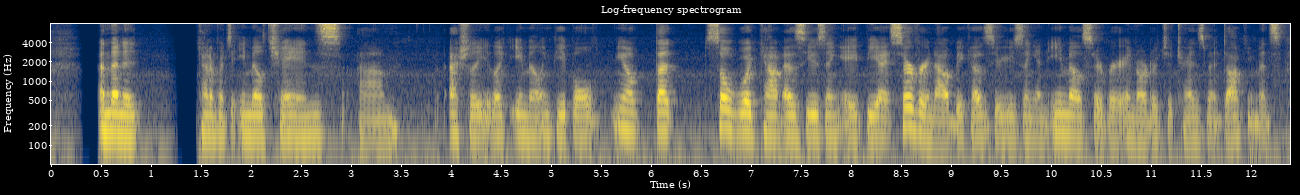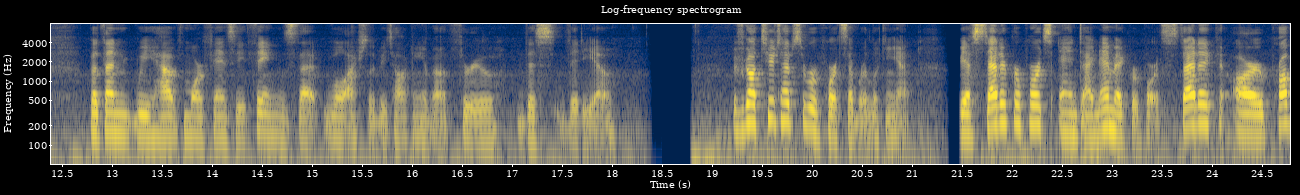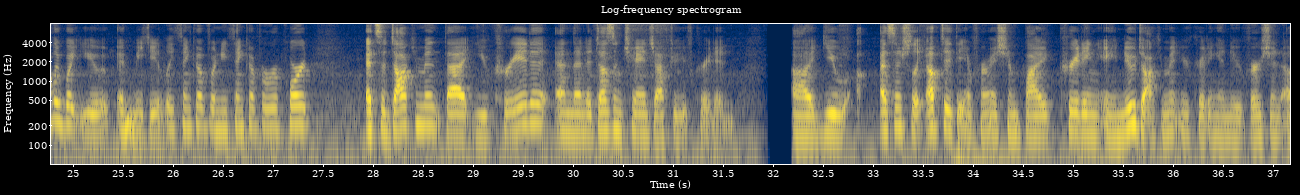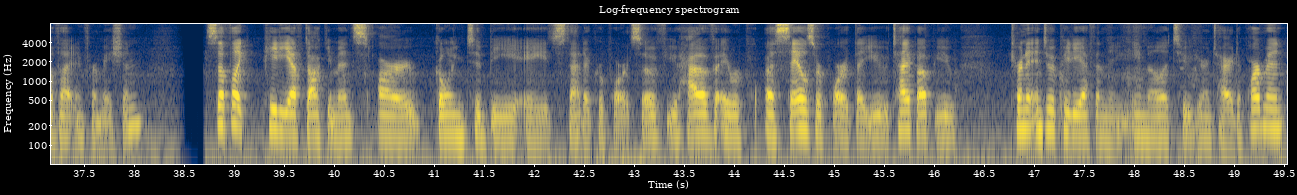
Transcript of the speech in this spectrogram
And then it kind of went to email chains um, actually like emailing people. You know that still would count as using a bi server now because you're using an email server in order to transmit documents. But then we have more fancy things that we'll actually be talking about through this video. We've got two types of reports that we're looking at we have static reports and dynamic reports. Static are probably what you immediately think of when you think of a report. It's a document that you create it and then it doesn't change after you've created. Uh, you essentially update the information by creating a new document. You're creating a new version of that information. Stuff like PDF documents are going to be a static report. So if you have a, a sales report that you type up, you turn it into a PDF and then you email it to your entire department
